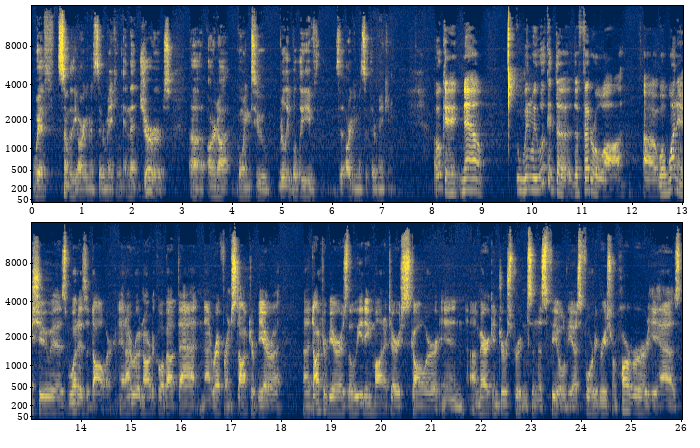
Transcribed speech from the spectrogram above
with some of the arguments they were making, and that jurors uh, are not going to really believe the arguments that they're making. Okay, now when we look at the, the federal law, uh, well, one issue is what is a dollar? And I wrote an article about that, and I referenced Dr. Vieira. Uh, Dr. Vieira is the leading monetary scholar in American jurisprudence in this field. He has four degrees from Harvard. He has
